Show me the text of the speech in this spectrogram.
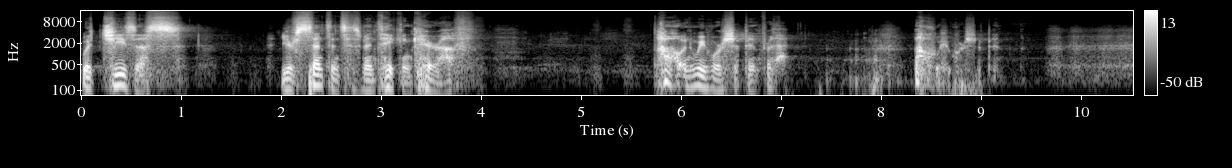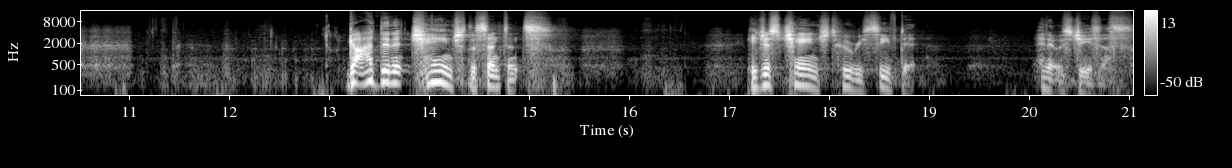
with Jesus, your sentence has been taken care of. Oh, and we worship him for that. Oh, we worship him. God didn't change the sentence, He just changed who received it, and it was Jesus.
